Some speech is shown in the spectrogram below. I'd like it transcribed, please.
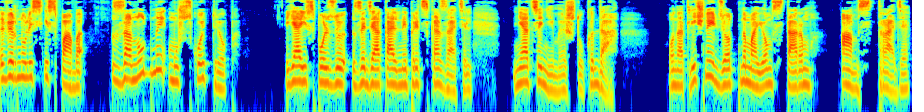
вернулись из паба занудный мужской треп. Я использую зодиакальный предсказатель. Неоценимая штука, да. Он отлично идет на моем старом Амстраде.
